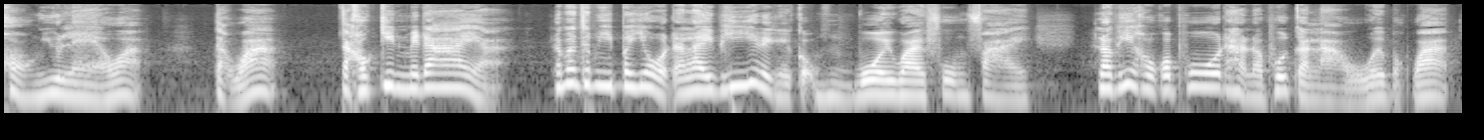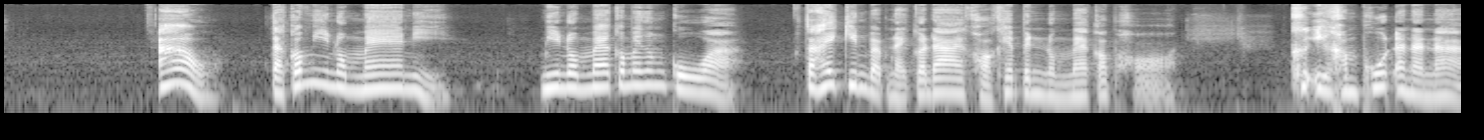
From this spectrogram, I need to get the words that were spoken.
ของอยู่แล้วอะแต่ว่าแต่เขากินไม่ได้อะแล้วมันจะมีประโยชน์อะไรพี่อะไรเงี้ยก็โวยวายฟูมไฟแล้วพี่เขาก็พูดหันมาพูดกับเราเว้ยบอกว่าอ้าวแต่ก็มีนมแม่นี่ มีนมแม่ก็ไม่ต้องกลัว จะให้กินแบบไหนก็ได้ ขอแค่เป็นนมแม่ก็พอ คืออีกคำพูดอันนั้นอะ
